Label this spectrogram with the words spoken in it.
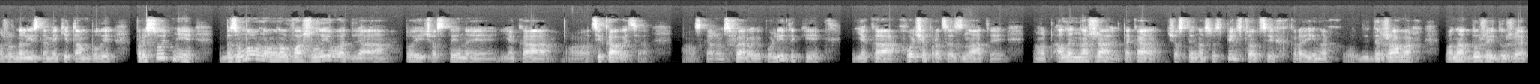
журналістам, які там були присутні, безумовно, воно важливо для тої частини, яка цікавиться, скажімо, сферою політики, яка хоче про це знати. От, Але, на жаль, така частина суспільства в цих країнах і державах вона дуже і дуже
